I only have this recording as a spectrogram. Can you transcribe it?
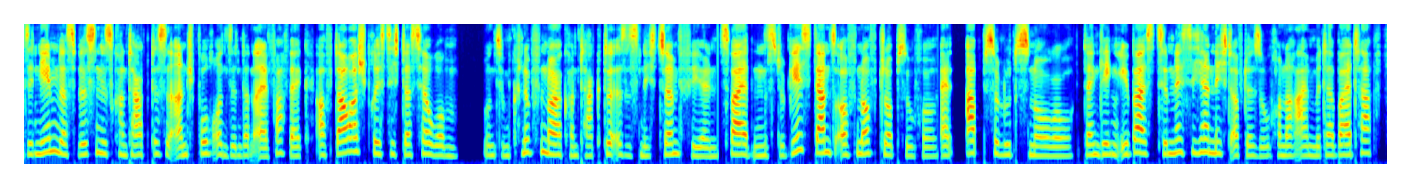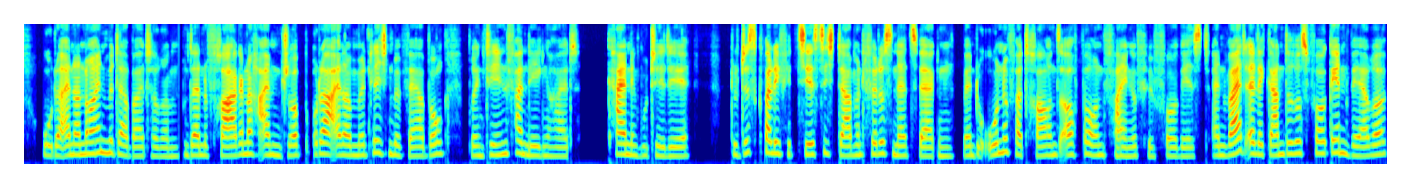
sie nehmen das Wissen des Kontaktes in Anspruch und sind dann einfach weg. Auf Dauer spricht sich das herum und zum Knüpfen neuer Kontakte ist es nicht zu empfehlen. Zweitens, du gehst ganz offen auf Jobsuche. Ein absolutes No-Go. Dein Gegenüber ist ziemlich sicher nicht auf der Suche nach einem Mitarbeiter oder einer neuen Mitarbeiterin und deine Frage nach einem Job oder einer mündlichen Bewerbung bringt dir in Verlegenheit. Keine gute Idee. Du disqualifizierst dich damit für das Netzwerken, wenn du ohne Vertrauensaufbau und Feingefühl vorgehst. Ein weit eleganteres Vorgehen wäre,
